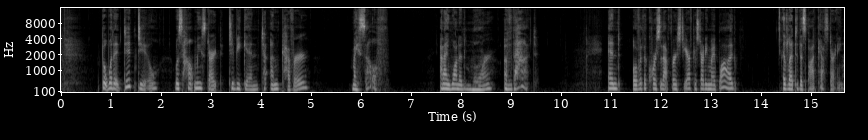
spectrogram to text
but what it did do was help me start to begin to uncover myself. And I wanted more of that. And over the course of that first year after starting my blog, it led to this podcast starting.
